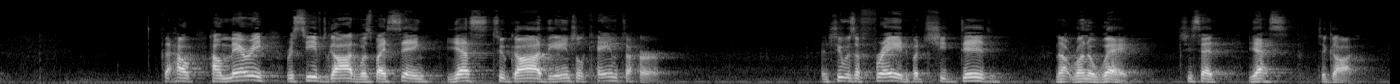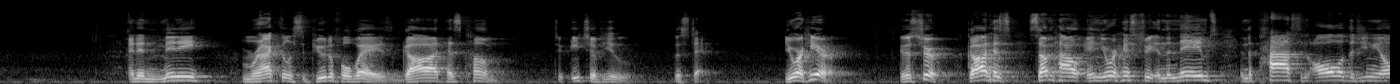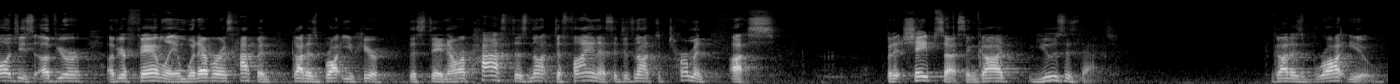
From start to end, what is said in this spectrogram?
That how, how Mary received God was by saying yes to God. The angel came to her. And she was afraid, but she did not run away. She said yes to God. And in many miraculous, beautiful ways, God has come to each of you this day. You are here. It is true. God has somehow, in your history, in the names, in the past, in all of the genealogies of your, of your family, and whatever has happened, God has brought you here this day. Now, our past does not define us, it does not determine us, but it shapes us, and God uses that. God has brought you,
